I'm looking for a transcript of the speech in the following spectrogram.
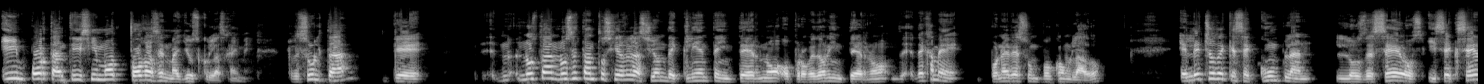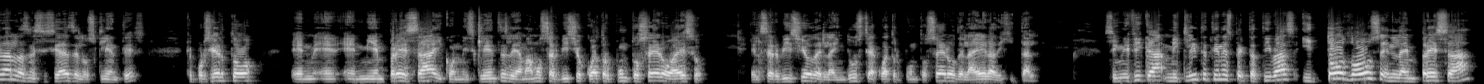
importantísimo, todas en mayúsculas, Jaime. Resulta que no, está, no sé tanto si es relación de cliente interno o proveedor interno. Déjame poner eso un poco a un lado. El hecho de que se cumplan los deseos y se excedan las necesidades de los clientes, que por cierto, en, mi empresa y con mis clientes le llamamos servicio 4.0 a eso, el servicio de la industria 4.0 de la era digital. Significa, mi cliente tiene expectativas y todos en la empresa,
